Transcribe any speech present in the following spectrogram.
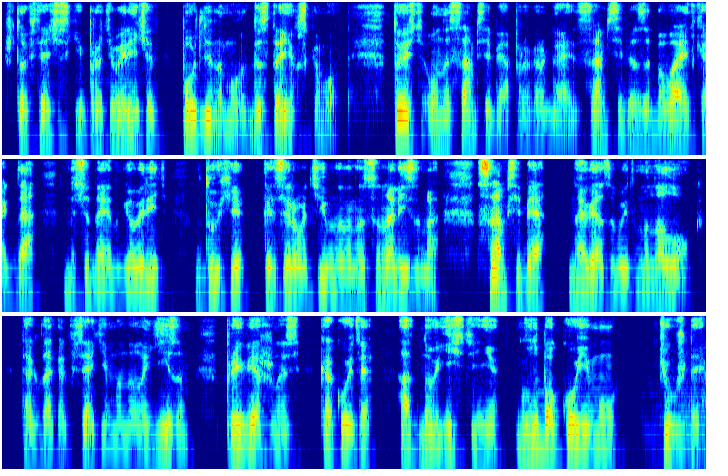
что всячески противоречит подлинному Достоевскому. То есть он и сам себя опровергает, сам себя забывает, когда начинает говорить в духе консервативного национализма, сам себя навязывает монолог, тогда как всякий монологизм, приверженность какой-то одной истине глубоко ему чужды.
